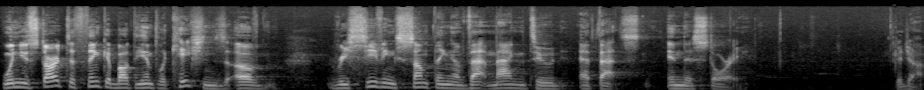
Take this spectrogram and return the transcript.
when you start to think about the implications of receiving something of that magnitude at that, in this story. Good job.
